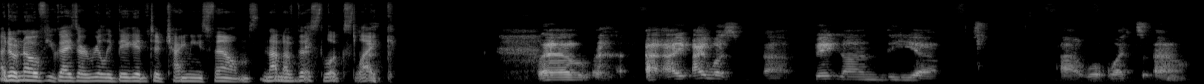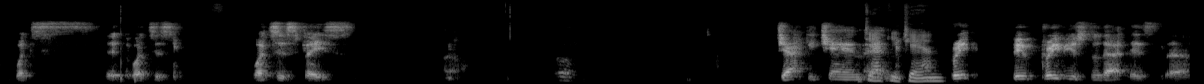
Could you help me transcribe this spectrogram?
I don't know if you guys are really big into Chinese films. None of this looks like. Well, I I, was uh, big on the uh, uh, what what uh, what's what's his what's his face Jackie Chan. Jackie and Chan, pre- pre- previous to that is uh,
